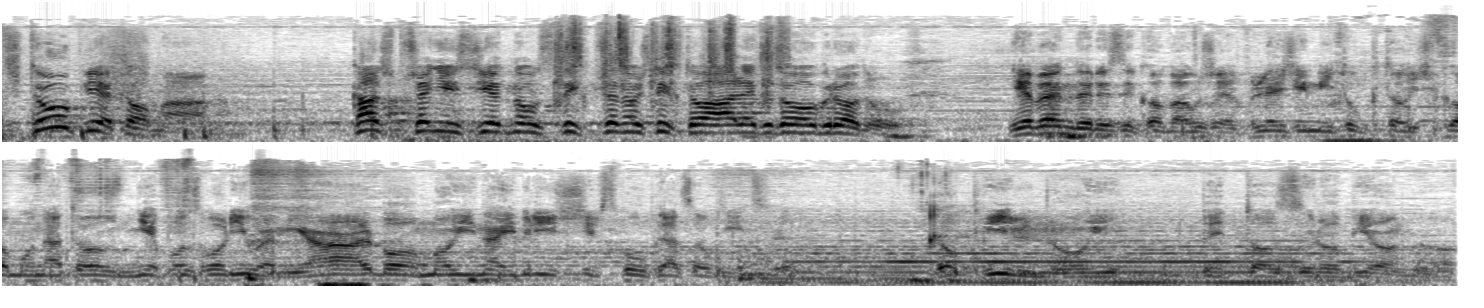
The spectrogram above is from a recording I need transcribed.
W dupie to ma! Każ przenieść jedną z tych przenośnych toalet do ogrodu. Nie będę ryzykował, że wlezie mi tu ktoś, komu na to nie pozwoliłem ja albo moi najbliżsi współpracownicy. Dopilnuj, by to zrobiono.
